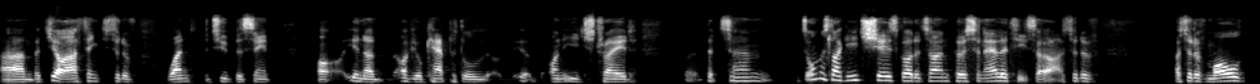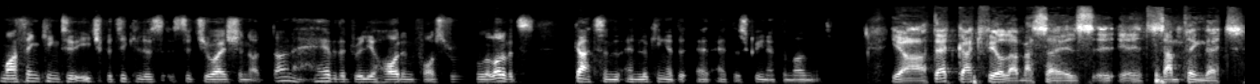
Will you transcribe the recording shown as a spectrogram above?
Um, but yeah, I think sort of one to two percent, uh, you know, of your capital uh, on each trade. But um, it's almost like each share's got its own personality. So I sort of I sort of mold my thinking to each particular situation. I don't have that really hard and fast rule. A lot of it's guts and, and looking at the at, at the screen at the moment. Yeah, that gut feel, I must say, is it's something that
